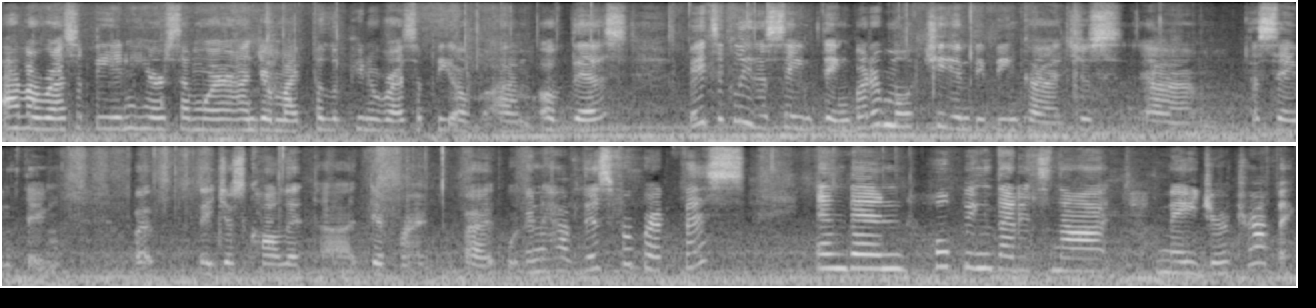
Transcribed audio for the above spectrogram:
I have a recipe in here somewhere under my Filipino recipe of um, of this. Basically the same thing. Butter mochi and bibingka, it's just um, the same thing, but they just call it uh, different. But we're gonna have this for breakfast, and then hoping that it's not major traffic.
